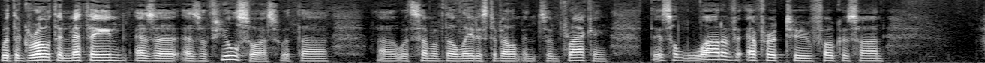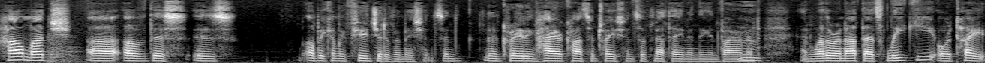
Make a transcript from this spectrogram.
with the growth in methane as a, as a fuel source, with, uh, with some of the latest developments in fracking, there's a lot of effort to focus on how much uh, of this is becoming fugitive emissions and, and, creating higher concentrations of methane in the environment. Mm. And whether or not that's leaky or tight,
